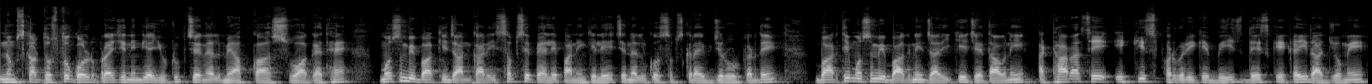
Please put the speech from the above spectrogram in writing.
नमस्कार दोस्तों gold price in India YouTube channel में आपका स्वागत है। मौसम विभाग की जानकारी सबसे पहले पाने के लिए चैनल को सब्सक्राइब ज़रूर कर दें। भारतीय मौसम विभाग ने जारी की चेतावनी 18 से 21 फरवरी के बीच देश के कई राज्यों में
